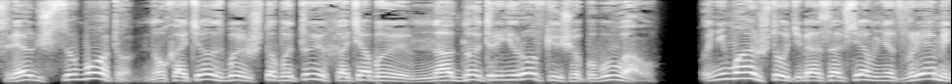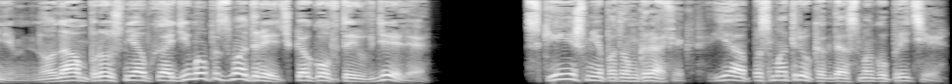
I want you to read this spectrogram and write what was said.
«В следующую субботу, но хотелось бы, чтобы ты хотя бы на одной тренировке еще побывал. Понимаю, что у тебя совсем нет времени, но нам просто необходимо посмотреть, каков ты в деле». Скинешь мне потом график, я посмотрю, когда смогу прийти».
